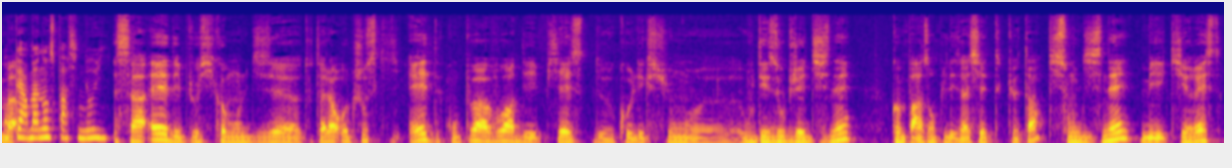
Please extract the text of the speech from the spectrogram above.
en Bah, permanence partie de nos vies. Ça aide, et puis aussi, comme on le disait euh, tout à l'heure, autre chose qui aide, qu'on peut avoir des pièces de collection euh, ou des objets Disney, comme par exemple les assiettes que tu as, qui sont Disney, mais qui restent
